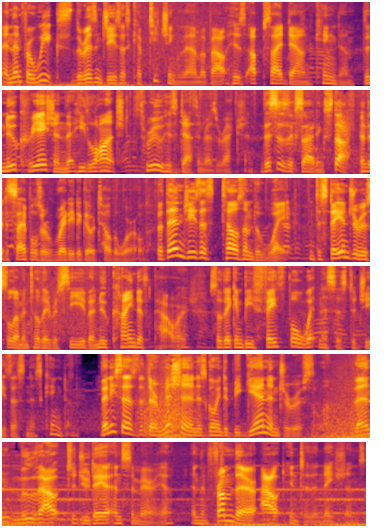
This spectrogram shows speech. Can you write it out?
And then for weeks, the risen Jesus kept teaching them about his upside down kingdom, the new creation that he launched through his death and resurrection. This is exciting stuff, and the disciples are ready to go tell the world. But then Jesus tells them to wait and to stay in Jerusalem until they receive a new kind of power so they can be faithful witnesses to Jesus and his kingdom. Then he says that their mission is going to begin in Jerusalem, then move out to Judea and Samaria, and then from there out into the nations.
